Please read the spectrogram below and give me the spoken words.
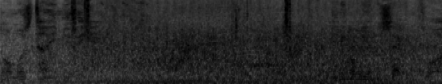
It's almost time, Yuri. Meeting will be on the second floor.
